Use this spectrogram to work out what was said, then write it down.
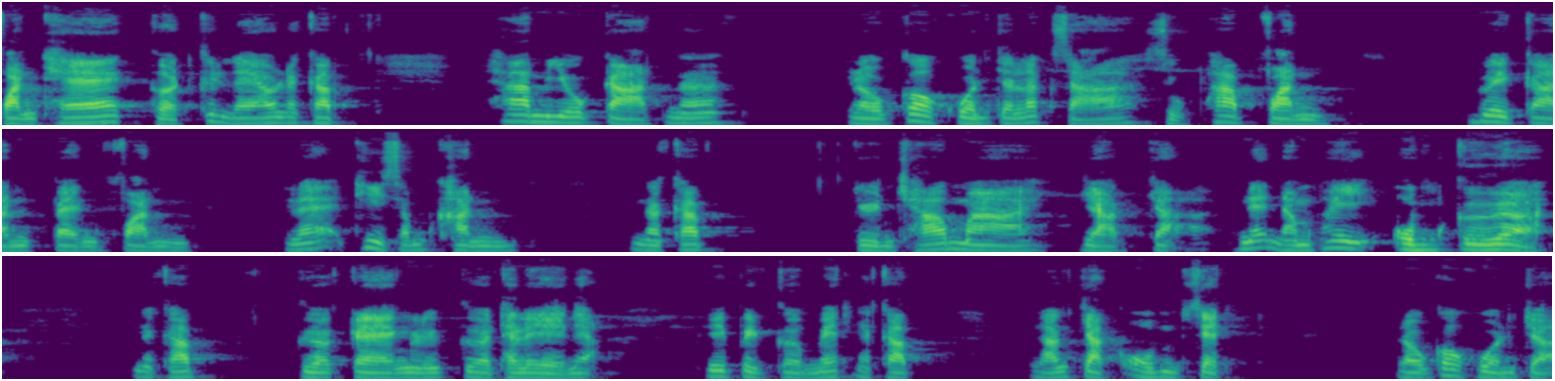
ฟันแท้เกิดขึ้นแล้วนะครับ ถ้ามีโอกาสนะเราก็ควรจะรักษาสุขภาพฟัน ด้วยการแปรงฟัน และที่สำคัญนะครับ ตื่นเช้ามาอยากจะแนะนำให้อมเกลือนะครับ เกลือแกงหรือเกลือทะเลเนี่ยที่เป็นเกลือเม็ดนะครับ หลังจากอมเสร็จ เราก็ควรจะ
